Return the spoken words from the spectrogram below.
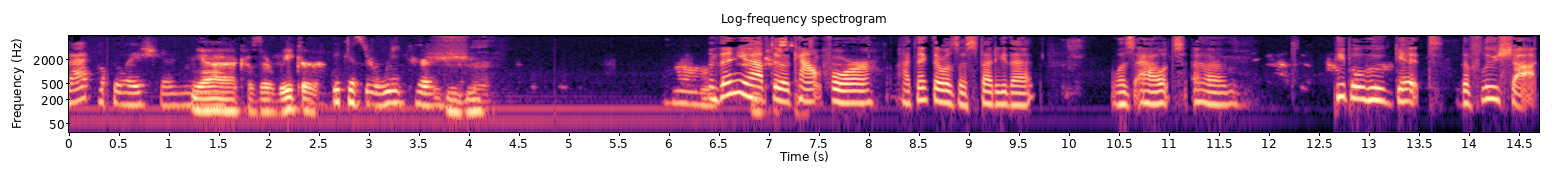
that population. Yeah, because they're weaker. Because they're weaker. Mhm. sure. Wow. And then you have to account for, I think there was a study that was out, um, people who get the flu shot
